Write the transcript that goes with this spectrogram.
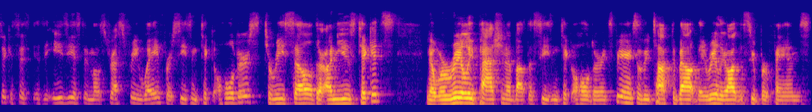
TiqAssist is the easiest and most stress-free way for season ticket holders to resell their unused tickets. You know, we're really passionate about the season ticket holder experience, as we talked about. They really are the super fans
